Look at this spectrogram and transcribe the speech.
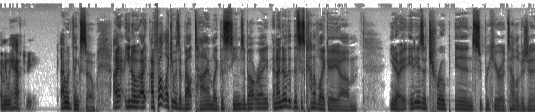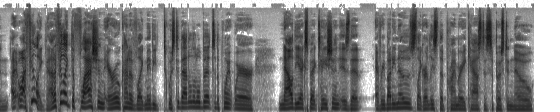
I mean, we have to be. I would think so. I you know I, I felt like it was about time. Like this seems about right, and I know that this is kind of like a um, you know, it, it is a trope in superhero television. I, well, I feel like that. I feel like the Flash and Arrow kind of like maybe twisted that a little bit to the point where now the expectation is that everybody knows, like, or at least the primary cast is supposed to know,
